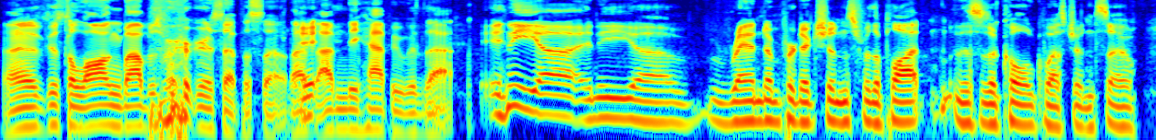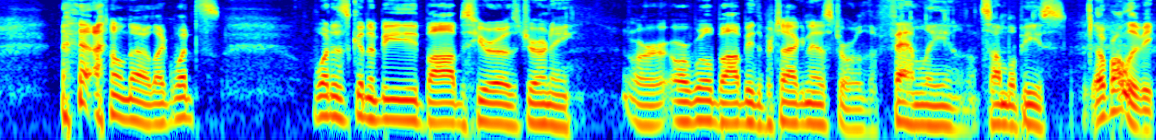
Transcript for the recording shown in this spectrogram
Uh, it's just a long Bob's Burgers episode. I'd, It- I'd be happy with that. Any uh any uh random predictions for the plot? This is a cold question, so I don't know. Like what's what is going to be Bob's hero's journey? Or or will Bob be the protagonist or the family ensemble piece? It'll probably be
